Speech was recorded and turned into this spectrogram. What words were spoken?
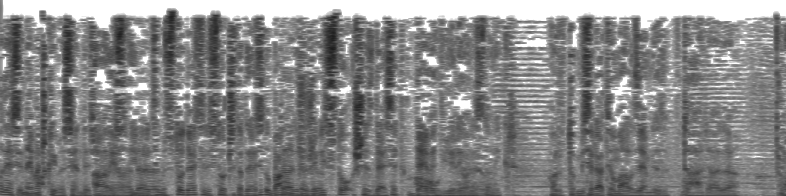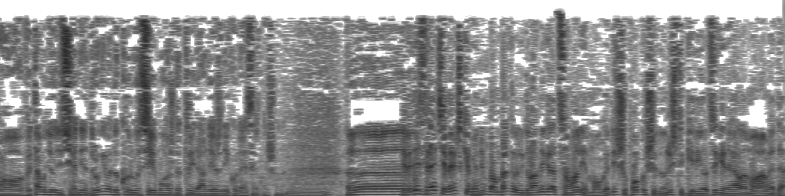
110, Nemačka ima 70 A, miliona. ima Da, da, recimo da. 110 ili 140, u Bangladešu da, da. živi 169 Au, miliona stanovnika. Ali to mi se relativno mala zemlja. Da, da, da. Ove, tamo ljudi su jedni na drugima, dok u Rusiji možda tri dana još niko ne sretneš. Ono. Mm. E, 93. američki avioni bombardovali glavni grad Somalije Mogadišu, pokušaju da unište gerilce generala Mohameda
